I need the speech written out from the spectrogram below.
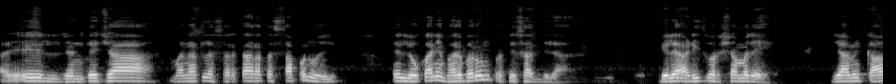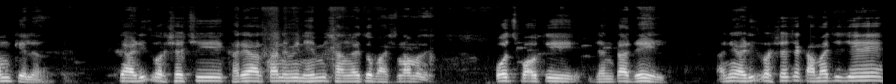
आणि जनतेच्या मनातलं सरकार आता स्थापन होईल. आणि लोकांनी भरभरून प्रतिसाद दिला. गेल्या अडीच वर्षामध्ये जे आम्ही काम केलं त्या अडीच वर्षाची खऱ्या अर्थाने मी नेहमी सांगायचो भाषणामध्ये पोचपावती जनता देईल. आणि अडीच वर्षाच्या कामाची जे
